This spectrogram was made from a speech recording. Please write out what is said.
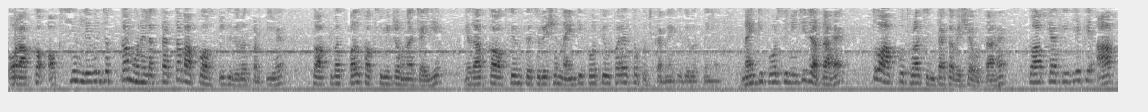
और आपका ऑक्सीजन लेवल जब कम होने लगता है, तब आपको हॉस्पिटल की ज़रूरत पड़ती है। तो आपके पास पल्स ऑक्सीमीटर होना चाहिए। यदि आपका ऑक्सीजन सेचुरेशन 94 के ऊपर है तो कुछ करने की ज़रूरत नहीं है। 94 से नीचे जाता है तो आपको थोड़ा चिंता का विषय होता है तो आप क्या कीजिए कि आप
